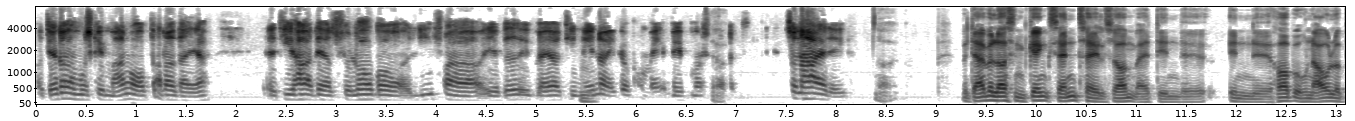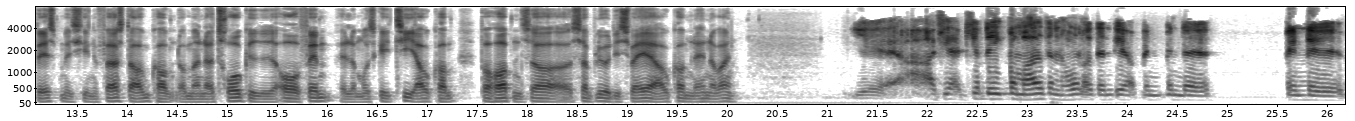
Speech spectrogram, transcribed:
Og det er der jo måske mange opdrættere, der er. Øh, De har deres følhopper lige fra, jeg ved ikke hvad, og de nænder ikke at komme af med dem. Og sådan. Ja. Sådan har jeg det ikke. Nej. Men der er vel også en gængs antagelse om, at en, øh, en øh, hoppe, hun avler bedst med sine første afkom, når man har trukket over fem eller måske 10 afkom på hoppen, så, så bliver de svage afkommende hen ad vejen. Ja, yeah, jeg, jeg ved ikke, hvor meget den holder, den der, men, men, men, øh,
